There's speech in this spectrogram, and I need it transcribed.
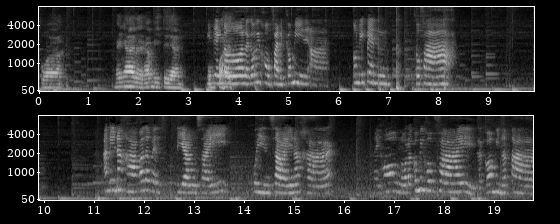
ทัวร์ง่ายๆเลยครับ มีเตียงมีเตียงนอนแล้วก็มีโคมไฟแล้วก็มีอ่าตรงนี้เป็น โซฟา อันนี้นะคะก็จะเป็นเตียงไซส์ควีนไซส์นะคะ ในห้องเนอะแล้วก็มีโคมไฟ แล้วก็มีหน้าต่าง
